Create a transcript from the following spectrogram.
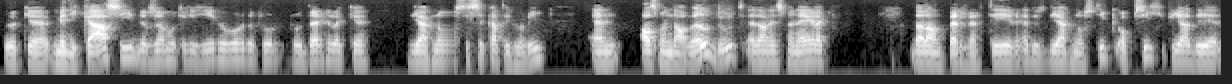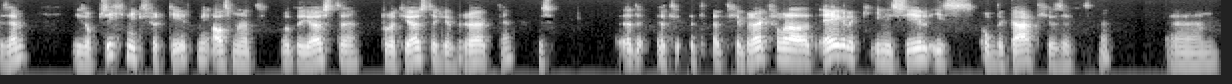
welke medicatie er zou moeten gegeven worden voor, voor dergelijke diagnostische categorie. En als men dat wel doet, dan is men eigenlijk dat aan het perverteren. Dus diagnostiek op zich via DSM is op zich niks verkeerd mee als men het op de juiste voor het juiste gebruikt. Hè. Dus het, het, het, het gebruikt voor wat het eigenlijk initieel is op de kaart gezet. Hè. Um,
